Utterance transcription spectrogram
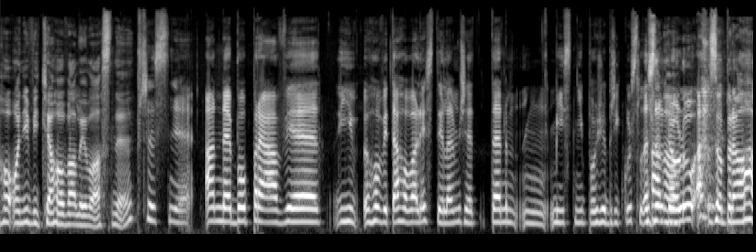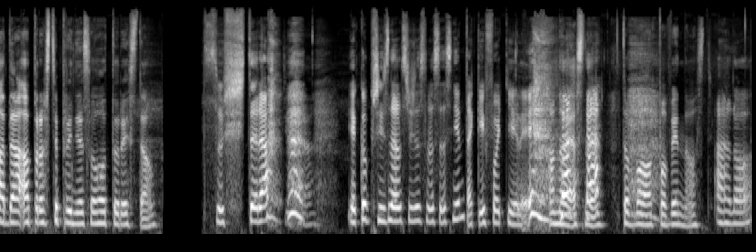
ho oni vyťahovali vlastne. Přesně. A nebo právě ho vytahovali stylem, že ten mm, místní po žebříku slezl Ano. dolů, a, Zobral hada a prostě priniesol ho turistom. což teda, jako přiznám si, že jsme se s ním taky fotili. Ono jasné, to bola povinnosť. Ano.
